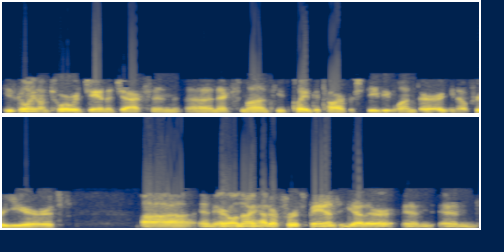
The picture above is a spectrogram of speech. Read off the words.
He's going on tour with Janet Jackson uh, next month. He's played guitar for Stevie Wonder, you know, for years. Uh, and Errol and I had our first band together, and and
